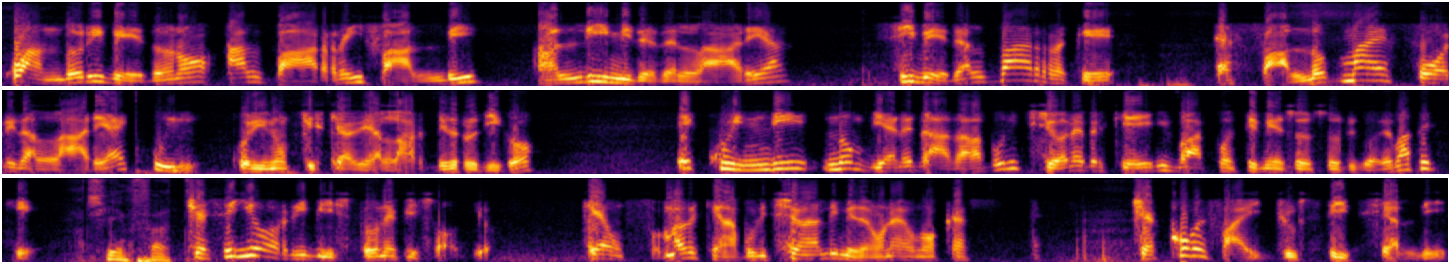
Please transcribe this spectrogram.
Quando rivedono al VAR i falli al limite dell'area, si vede al VAR che è fallo, ma è fuori dall'area e qui quelli non fischiati all'arbitro, dico, e quindi non viene data la punizione perché il VAR continua sul rigore. Ma perché? Sì, cioè, se io ho rivisto un episodio, che è un, ma perché una punizione al limite non è un'occasione? Cioè, come fai giustizia lì?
